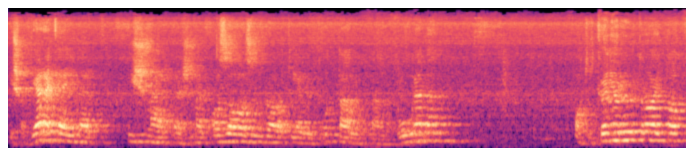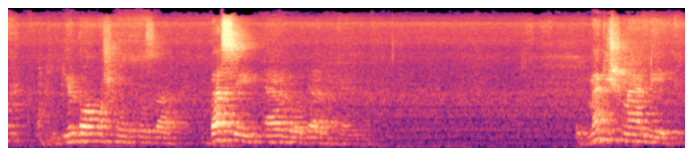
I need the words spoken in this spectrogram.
És a gyerekeidet ismertes meg azzal az úrral, aki előtt ott állottál a Hóreben, aki könyörült rajta, aki irgalmas volt hozzá, beszélj erről a gyermekeidnek. Hogy megismerjék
